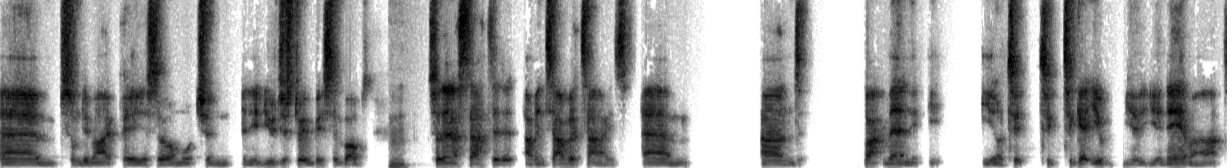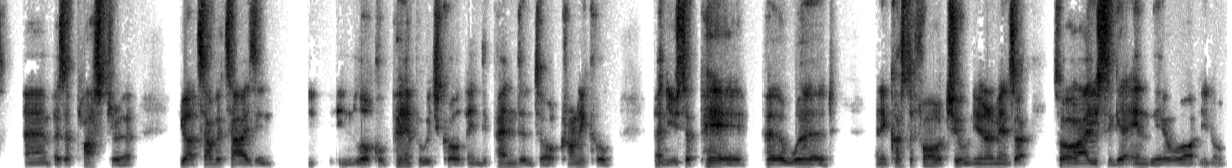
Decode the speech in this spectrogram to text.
um, somebody might pay you so much, and, and you're just doing bits and bobs. Hmm. So then I started having to advertise, um, and back then, you know, to to, to get your, your, your name out um, as a plasterer, you had to advertise in in local paper, which called Independent or Chronicle, and you used to pay per word, and it cost a fortune. You know what I mean? So so all I used to get in there were you know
